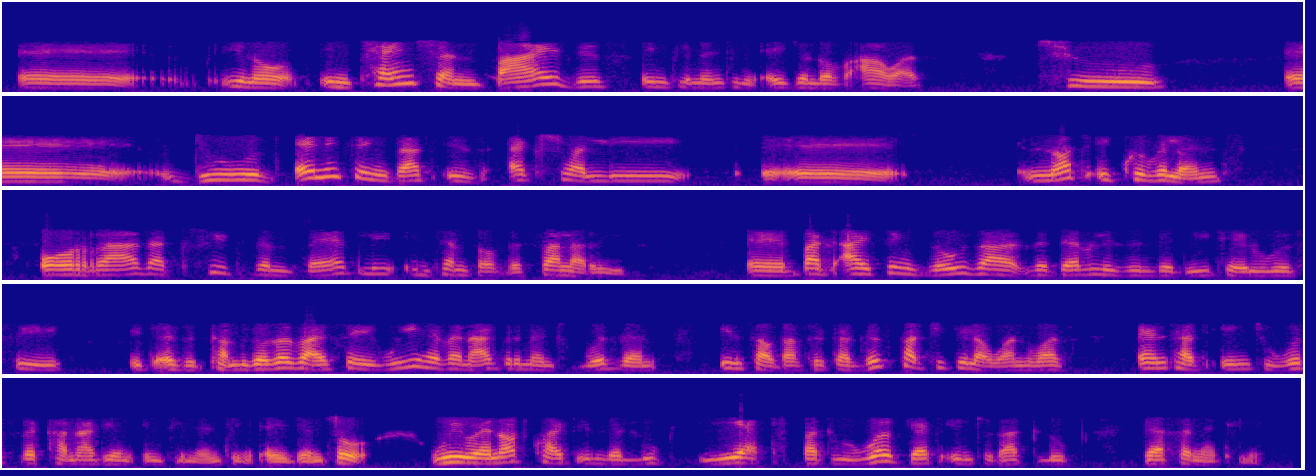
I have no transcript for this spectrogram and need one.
uh, you know, intention by this implementing agent of ours to uh, do anything that is actually uh, not equivalent or rather treat them badly in terms of the salaries. But I think those are the devil is in the detail. We'll see it as it comes. Because as I say, we have an agreement with them in South Africa. This particular one was entered into with the Canadian implementing agent. So we were not quite in the loop yet, but we will get into that loop definitely.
